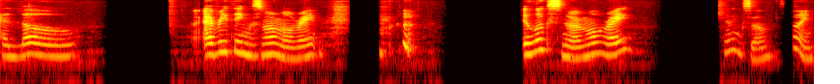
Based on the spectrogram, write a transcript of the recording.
hello. Everything's normal, right? it looks normal, right? I think so. It's fine.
